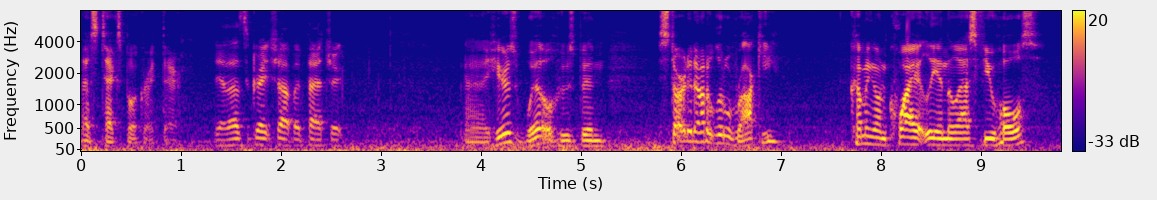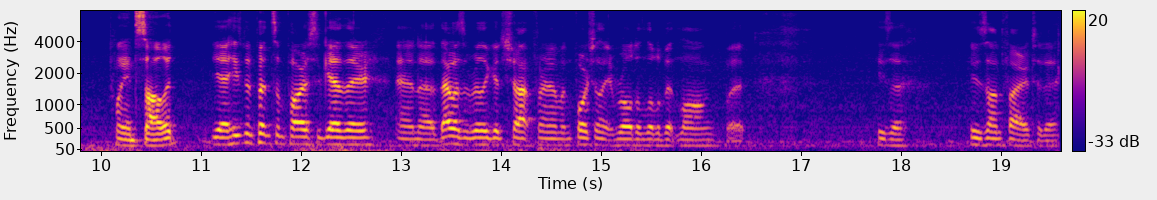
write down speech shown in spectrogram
That's textbook right there. Yeah, that's a great shot by Patrick. Uh, here's Will, who's been started out a little rocky, coming on quietly in the last few holes, playing solid. Yeah, he's been putting some pars together, and uh, that was a really good shot for him. Unfortunately, it rolled a little bit long, but he's a he's on fire today.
